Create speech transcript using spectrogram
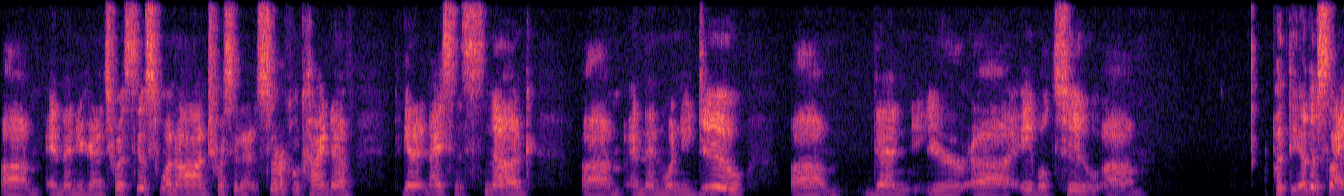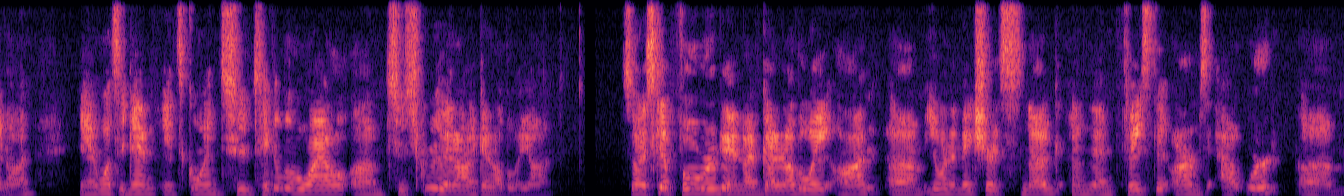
Um, and then you're going to twist this one on, twist it in a circle kind of, to get it nice and snug. Um, and then when you do, um, then you're uh, able to um, put the other side on. And once again, it's going to take a little while to screw that on and get it all the way on. So I skip forward and I've got it all the way on. Um, you want to make sure it's snug and then face the arms outward. Um,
